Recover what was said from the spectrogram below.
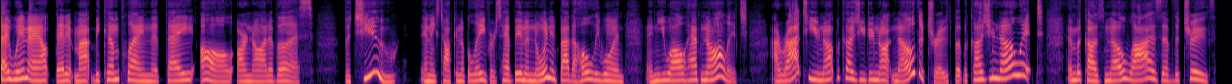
They went out that it might become plain that they all are not of us. But you and he's talking to believers, have been anointed by the Holy One, and you all have knowledge. I write to you not because you do not know the truth, but because you know it, and because no lie is of the truth.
